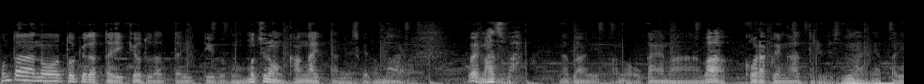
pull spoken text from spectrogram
本当はあの東京だったり京都だったりっていう部分ももちろん考えてたんですけども、はい。やっぱりまずは、やっぱりあの岡山は後楽園があったりですね、やっぱり、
